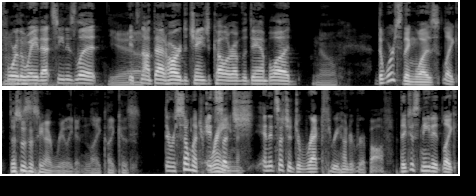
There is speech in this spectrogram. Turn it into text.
for the Mhm. way that scene is lit. Yeah, It's not that hard to change the color of the damn blood. No, The worst thing was like this was the scene I really didn't like. Like because there was so much It's rain. such and it's such a direct 300 ripoff. They just needed like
